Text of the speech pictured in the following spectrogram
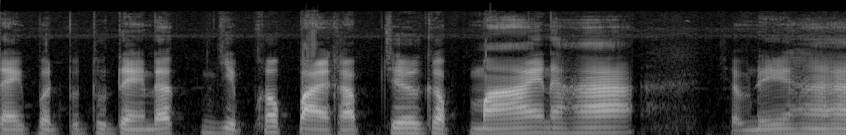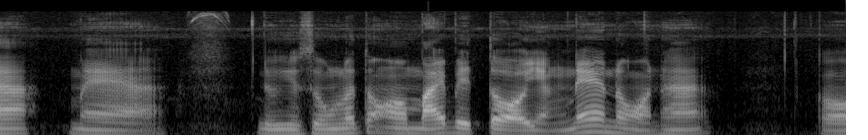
แดงเปิดประตูแดงแล้วหยิบเข้าไปครับ เจอกับไม้นะฮะแบบนี้ฮะแหมดูอย่างทรงแล้วต้องเอาไม้ไปต่ออย่างแน่นอนฮะ ก็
